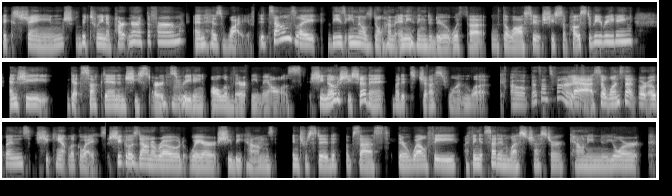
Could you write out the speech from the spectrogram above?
exchange between a partner at the firm and his wife. It sounds like these emails don't have anything to do with the with the lawsuit she's supposed to be reading and she gets sucked in and she starts Mhm. reading all of their emails. She knows she shouldn't, but it's just one look. Oh, that sounds fun. Yeah. So once that door opens, she can't look away. She goes down a road where she becomes interested, obsessed. They're wealthy. I think it's set in Westchester County, New York.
